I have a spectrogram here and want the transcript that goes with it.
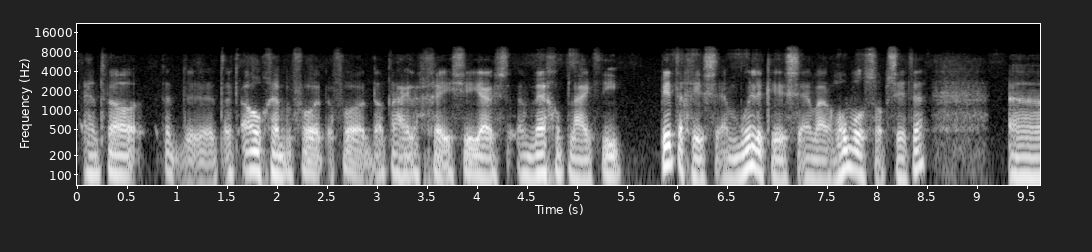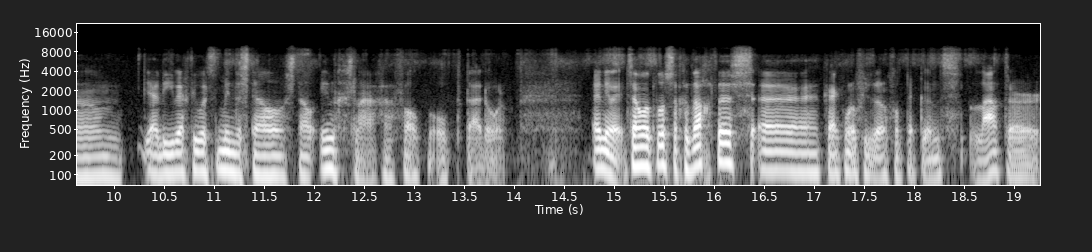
en terwijl het, het, oog hebben voor, voor dat de Heilige Geest je juist een weg opleidt die pittig is en moeilijk is en waar hobbels op zitten. Um, ja, die weg die wordt minder snel, snel ingeslagen, valt me op daardoor. Anyway, het zijn wat losse gedachten. Uh, kijk maar of je er nog op kunt. Later.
